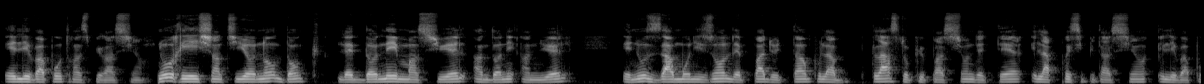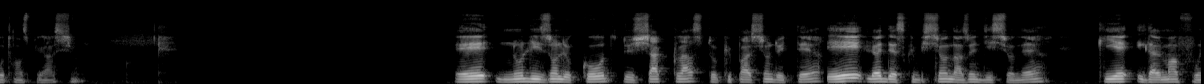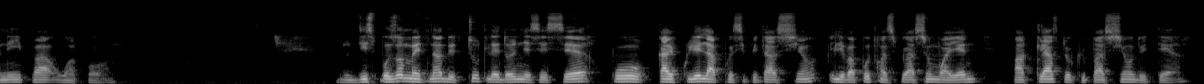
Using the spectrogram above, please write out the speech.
et l'évapotranspiration. Nous rééchantillonnons donc les données mensuelles en données annuelles et nous harmonisons les pas de temps pour la classe d'occupation des terres et la précipitation et l'évapotranspiration. Et nous lisons le code de chaque classe d'occupation de terre et leur description dans un dictionnaire qui est également fourni par WAPOR. Nous disposons maintenant de toutes les données nécessaires pour calculer la précipitation et l'évapotranspiration moyenne par classe d'occupation de terre.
